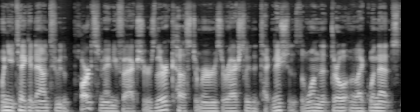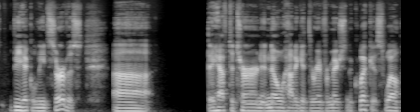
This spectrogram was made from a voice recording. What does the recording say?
when you take it down to the parts manufacturers, their customers are actually the technicians, the one that throw like when that vehicle needs serviced. Uh, they have to turn and know how to get their information the quickest. Well,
